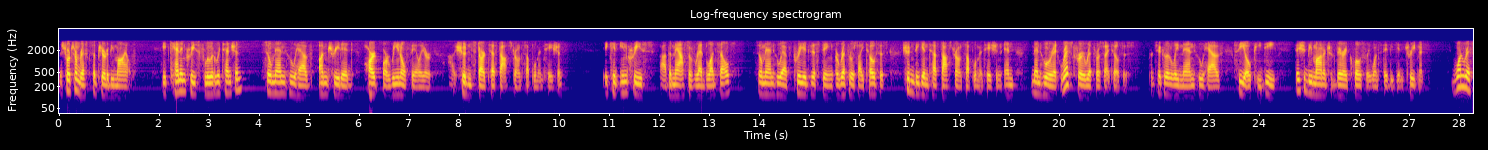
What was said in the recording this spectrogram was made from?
the short term risks appear to be mild. It can increase fluid retention, so men who have untreated heart or renal failure uh, shouldn't start testosterone supplementation. It can increase uh, the mass of red blood cells. So men who have pre-existing erythrocytosis shouldn't begin testosterone supplementation, and men who are at risk for erythrocytosis, particularly men who have COPD, they should be monitored very closely once they begin treatment. One risk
